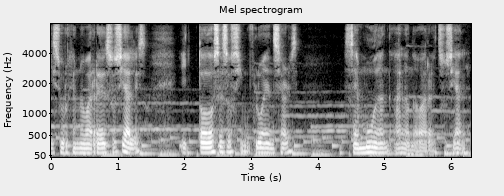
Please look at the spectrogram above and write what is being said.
y surgen nuevas redes sociales y todos esos influencers se mudan a la nueva red social.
